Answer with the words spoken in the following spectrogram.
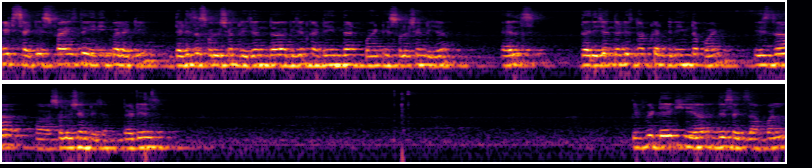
it satisfies the inequality, that is the solution region. The region containing that point is solution region. Else, the region that is not containing the point is the uh, solution region. That is, if we take here this example,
